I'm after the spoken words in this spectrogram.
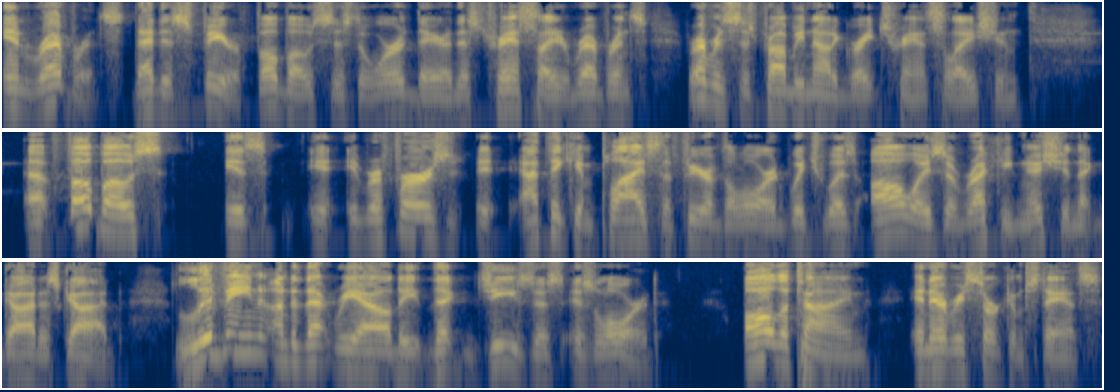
in reverence. That is fear. Phobos is the word there that's translated reverence. Reverence is probably not a great translation. Uh, phobos is it, it refers, it, I think, implies the fear of the Lord, which was always a recognition that God is God. Living under that reality that Jesus is Lord all the time, in every circumstance,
